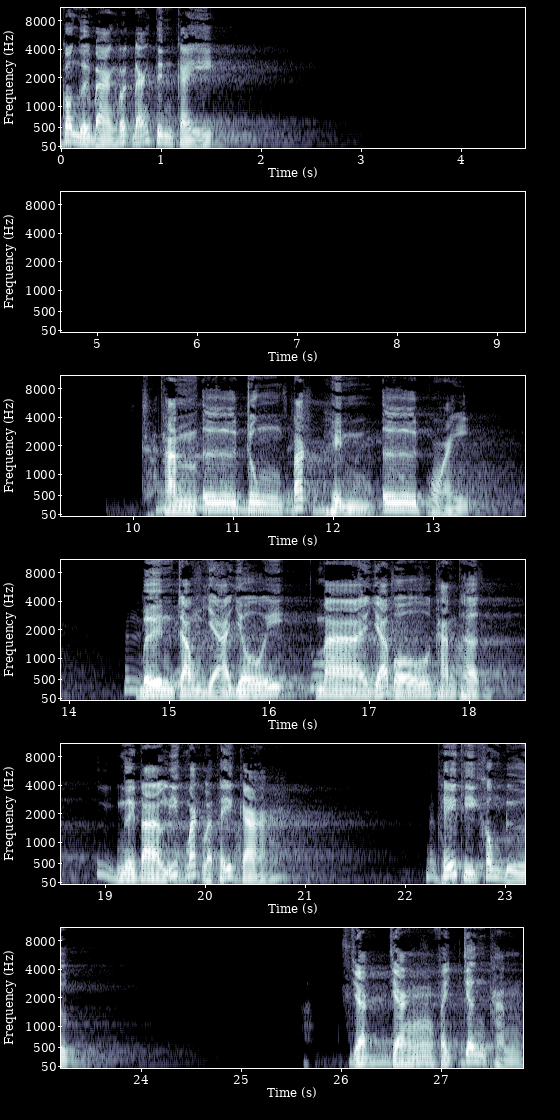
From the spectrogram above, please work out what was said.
Có người bạn rất đáng tin cậy. Thành ư trung tắc, hình ư ngoại. Bên trong giả dối Mà giả bộ thành thật. Người ta liếc mắt là thấy cả. Thế thì không được. Chắc chắn phải chân thành.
